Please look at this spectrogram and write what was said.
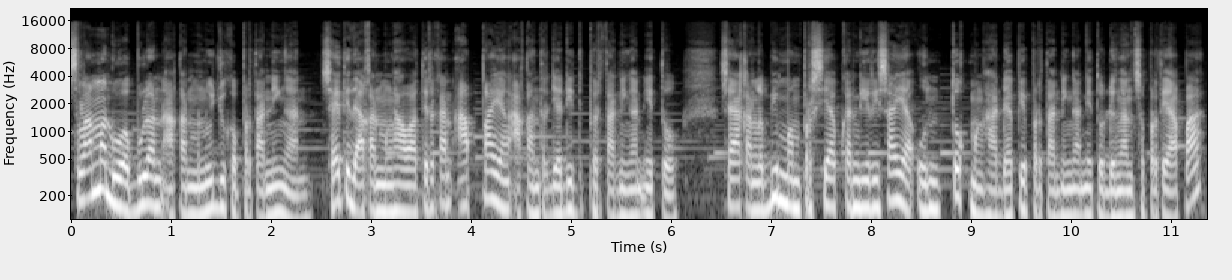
Selama dua bulan akan menuju ke pertandingan, saya tidak akan mengkhawatirkan apa yang akan terjadi di pertandingan itu. Saya akan lebih mempersiapkan diri saya untuk menghadapi pertandingan itu dengan seperti apa.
